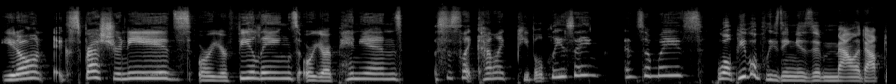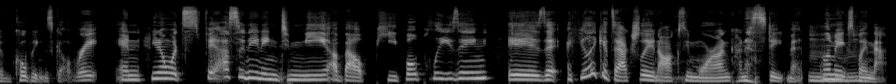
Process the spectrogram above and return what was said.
you don't express your needs or your feelings or your opinions. This is like kind of like people pleasing in some ways. Well, people pleasing is a maladaptive coping skill, right? And you know what's fascinating to me about people pleasing is that I feel like it's actually an oxymoron kind of statement. Let me Mhm. explain that.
